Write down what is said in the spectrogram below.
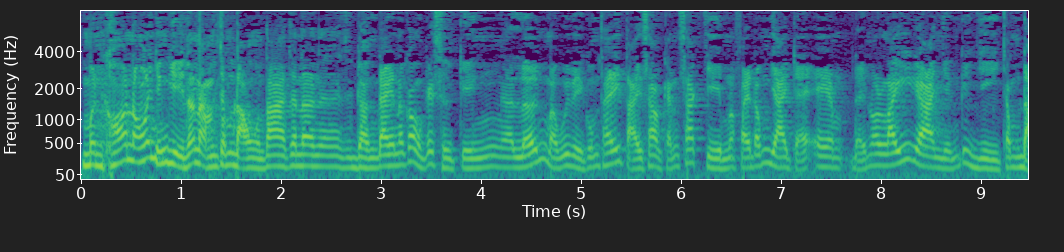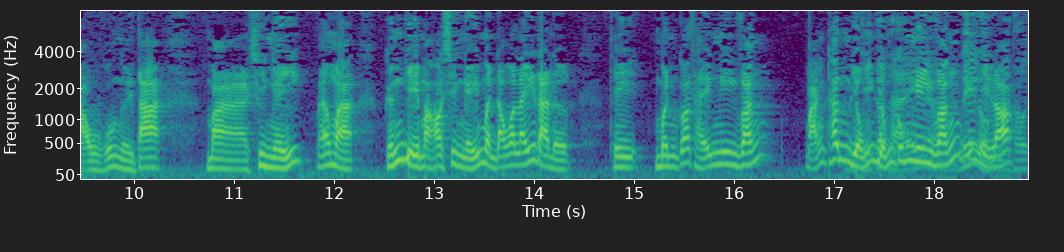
Mình khó nói những gì nó nằm trong đầu người ta cho nên ờ, gần đây nó có một cái sự kiện ờ, lớn mà quý vị cũng thấy tại sao cảnh sát chìm nó phải đóng vai trẻ em để nó lấy ra những cái gì trong đầu của người ta mà suy nghĩ. Phải không ạ? Những gì mà họ suy nghĩ mình đâu có lấy ra được. Thì mình có thể nghi vấn bản thân Dũng Dũng cũng nghi ờ, vấn cái gì đó. thôi.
